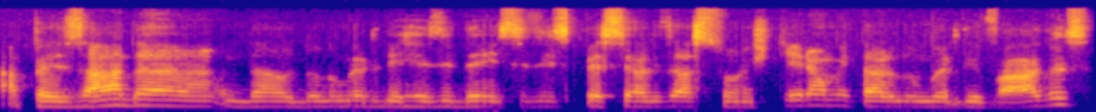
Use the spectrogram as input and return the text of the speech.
apesar da, da, do número de residências e especializações ter aumentado o número de vagas,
